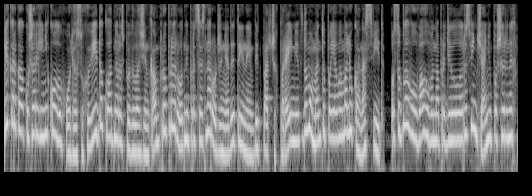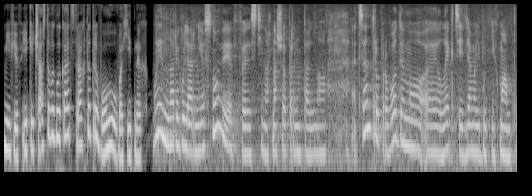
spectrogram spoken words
Лікарка акушер-гінеколог Ольга Суховій докладно розповіла жінкам про природний процес народження дитини від перших переймів до моменту появи малюка на світ. Особливу увагу вона приділила розвінчанню поширених міфів, які часто викликають страх та тривогу у вагітних. Ми на регулярній основі в стінах нашого перинатального центру проводимо е, лекції для майбутніх мам та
